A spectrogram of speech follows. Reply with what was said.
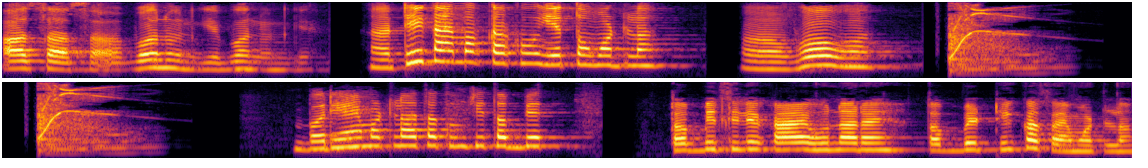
असं असं. बनवून घे बनवून घे. ठीक आहे मग काकू येतो म्हटलं. हो हो बरी आहे म्हटलं आता तुमची तब्येत? तब्येतीला काय होणार आहे? तब्येत ठीकच आहे म्हटलं.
